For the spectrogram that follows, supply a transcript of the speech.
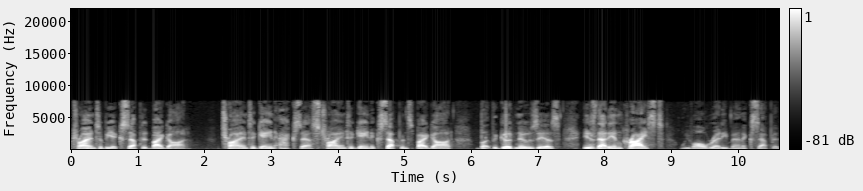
trying to be accepted by God, trying to gain access, trying to gain acceptance by God. But the good news is, is that in Christ, We've already been accepted.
